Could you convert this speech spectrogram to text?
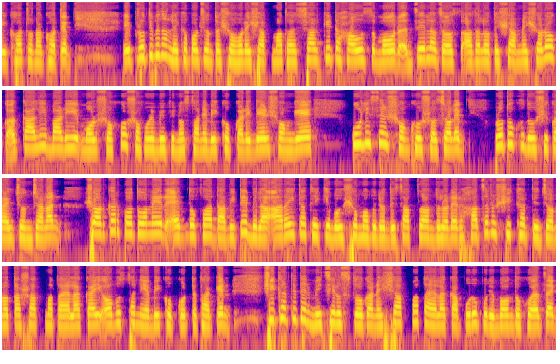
এই ঘটনা ঘটে। এই প্রতিবেদন লেখা পর্যন্ত শহরের সাতমাথা সার্কিট হাউস মোড়, জেলা জজ আদালতের সামনে সড়ক, কালীবাড়ি মোড় সহ শহরের বিভিন্ন স্থানে বিক্ষোভকারীদের সঙ্গে পুলিশের সংঘর্ষ চলে। প্রত্যক্ষদর্শী কয়েকজন জানান, সরকার পতনের এক দফা দাবিতে বেলা আড়াইটা থেকে বৈষম্য বিরোধী ছাত্র আন্দোলনের হাজারো শিক্ষার্থী জনতা সাতমাতা এলাকায় অবস্থান নিয়ে বিক্ষোভ করতে থাকেন। শিক্ষার্থীদের মিছিল স্লোগানে সাতমাতা এলাকা পুরোপুরি বন্ধ হয়ে যায়।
